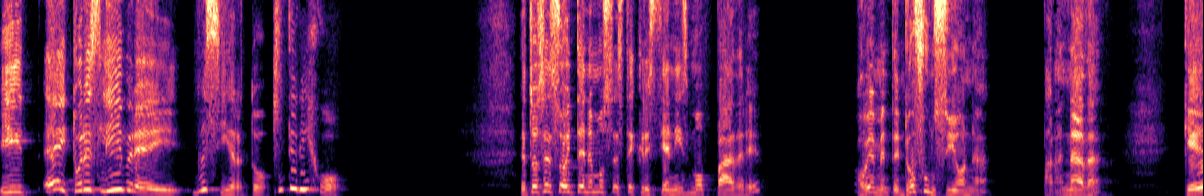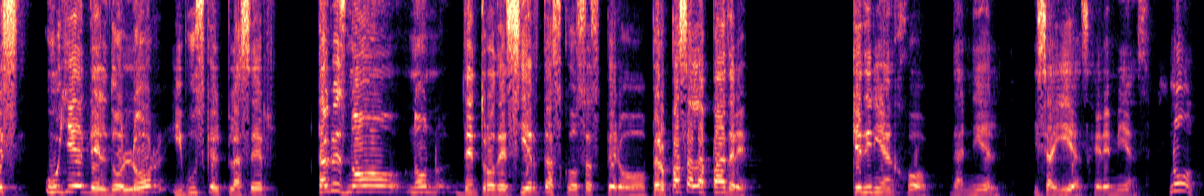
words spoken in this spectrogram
Y, hey, tú eres libre. Y no es cierto. ¿Quién te dijo? Entonces hoy tenemos este cristianismo padre, obviamente no funciona para nada, que es huye del dolor y busca el placer. Tal vez no, no dentro de ciertas cosas, pero, pero pasa la padre. ¿Qué dirían Job, Daniel, Isaías, Jeremías? No,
